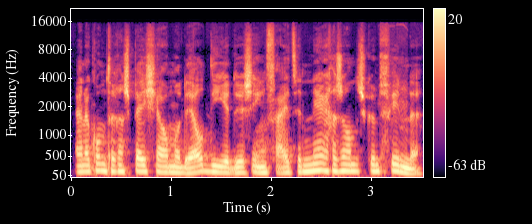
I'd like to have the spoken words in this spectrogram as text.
En dan komt er een speciaal model die je dus in feite nergens anders kunt vinden.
